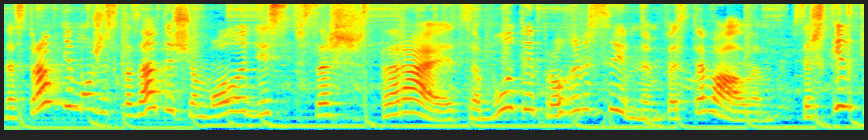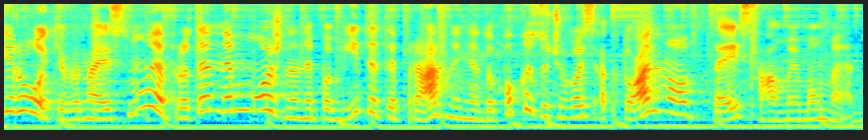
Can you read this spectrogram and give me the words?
Насправді можу сказати, що молодість все ж старається бути прогресивним фестивалем. Все ж скільки років вона існує, проте не можна не помітити прагнення до показу чогось актуального в цей самий момент.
